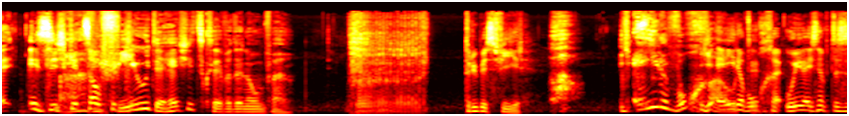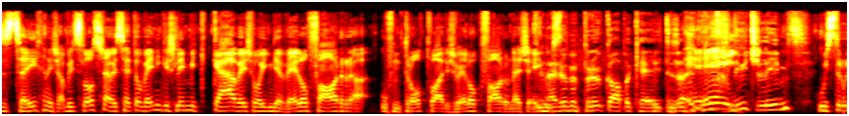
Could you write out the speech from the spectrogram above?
Äh, Es ist jetzt so Wie viel denn hast du jetzt gesehen von diesen Unfällen? drei bis vier. In einer Woche? In einer Alter. Woche. Und ich weiss nicht, ob das ein Zeichen ist. Aber jetzt los schnell, es hat auch weniger Schlimme gegeben, weißt du, wo irgendein Velofahrer äh, auf dem Trottoir ist Velo gefahren und dann ist Und einer dann aus, über die Brücke runtergefallen. Das ist Hey! nichts Schlimmes. aus der,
